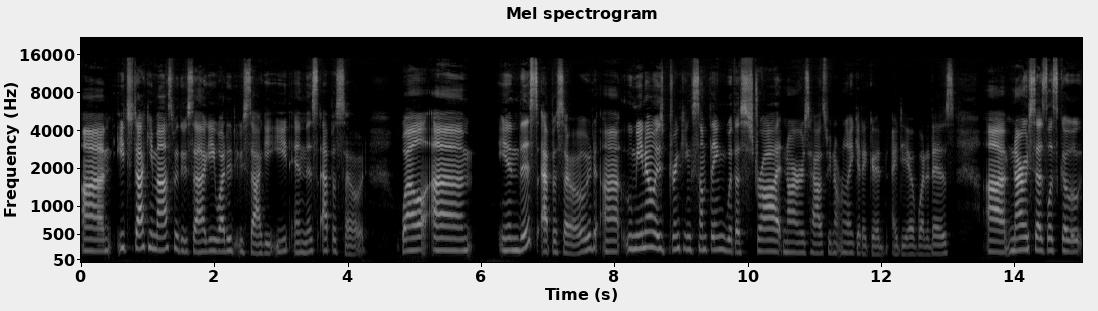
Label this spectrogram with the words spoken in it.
Um, Itadakimasu with Usagi. What did Usagi eat in this episode? Well, um, in this episode, uh, Umino is drinking something with a straw at Naru's house. We don't really get a good idea of what it is. Um, Naru says, "Let's go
